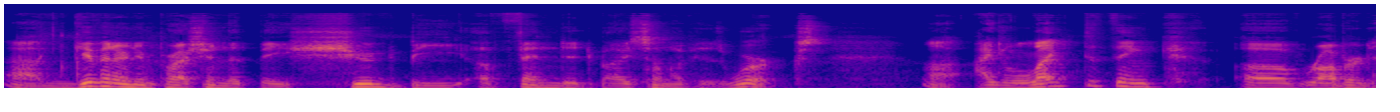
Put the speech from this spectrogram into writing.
uh, given an impression that they should be offended by some of his works. Uh, I like to think of Robert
